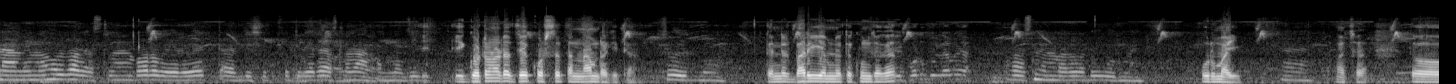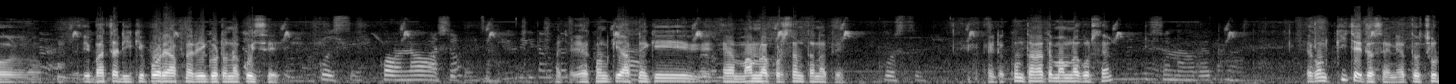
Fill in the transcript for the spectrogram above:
না আমি মঙ্গলবার আসলাম বড় বের হয়ে তার বৃহস্পতিবারে আসলাম এখন এই ঘটনাটা যে করছে তার নাম রাখিতা শহীদ তেনের বাড়ি এমনিতে কোন জায়গায় পাঁচ নম্বর ওয়ার্ডে উড়মাই উরমাই। হ্যাঁ। আচ্ছা তো এই বাচ্চাটি কি পরে আপনার এই ঘটনা কইছে? কইছে কোনো অসুবিধা আচ্ছা এখন কি আপনি কি আহ, মামলা করছেন থানাতে? করছে। এটা কোন থানাতে মামলা করছেন? থানাতে। এখন কি চাইতেছেন? এত ছোট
